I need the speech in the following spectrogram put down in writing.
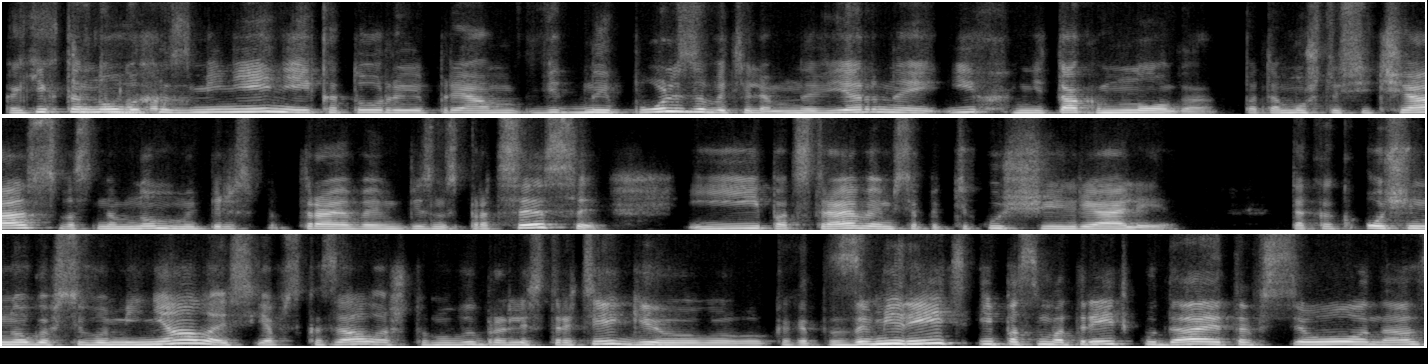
Каких-то новых изменений, которые прям видны пользователям, наверное, их не так много, потому что сейчас в основном мы перестраиваем бизнес-процессы и подстраиваемся под текущие реалии. Так как очень много всего менялось, я бы сказала, что мы выбрали стратегию, как это, замереть и посмотреть, куда это все нас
